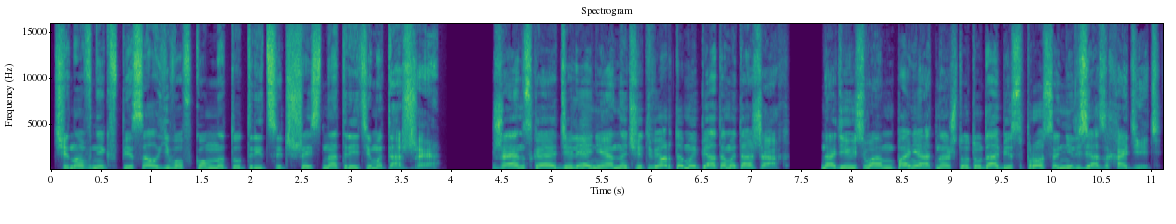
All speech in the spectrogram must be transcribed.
чиновник вписал его в комнату 36 на третьем этаже. «Женское отделение на четвертом и пятом этажах. Надеюсь, вам понятно, что туда без спроса нельзя заходить».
